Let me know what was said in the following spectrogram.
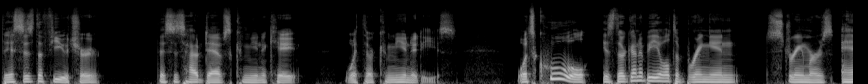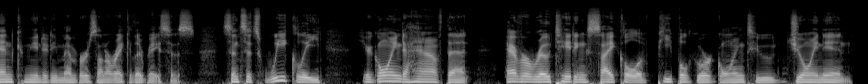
this is the future. This is how devs communicate with their communities." What's cool is they're going to be able to bring in streamers and community members on a regular basis. Since it's weekly, you're going to have that ever rotating cycle of people who are going to join in,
